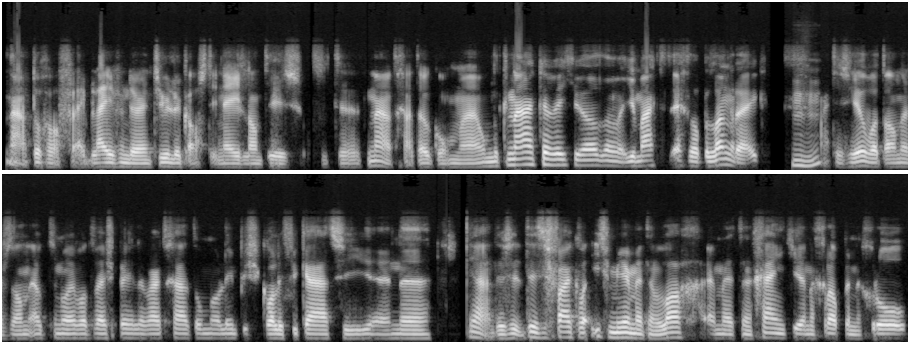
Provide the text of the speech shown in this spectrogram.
nou, toch wel vrijblijvender natuurlijk als het in Nederland is. Of het, nou, het gaat ook om, om de knaken, weet je wel. Dan, je maakt het echt wel belangrijk. Mm-hmm. Maar het is heel wat anders dan elk toernooi wat wij spelen, waar het gaat om Olympische kwalificatie. En uh, ja, dus het is vaak wel iets meer met een lach en met een geintje en een grap en een grol.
